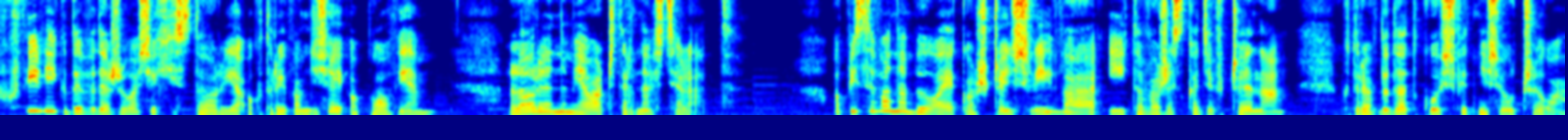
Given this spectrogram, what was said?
W chwili, gdy wydarzyła się historia, o której Wam dzisiaj opowiem, Loren miała 14 lat. Opisywana była jako szczęśliwa i towarzyska dziewczyna, która w dodatku świetnie się uczyła.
